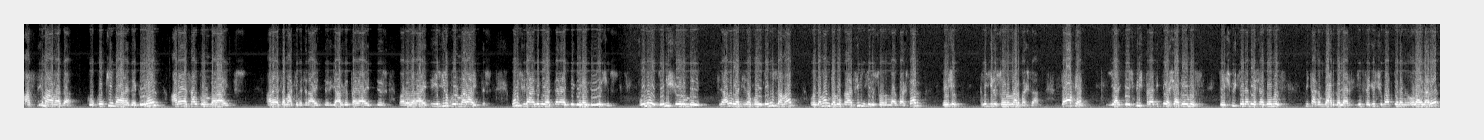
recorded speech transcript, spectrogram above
asli manada, hukuki manada görev anayasal kurumlara aittir. Anayasa Mahkemesi'ne aittir, Yargıtay'a aittir, barolara aittir, ilgili kurumlara aittir. Bu silahlı kuvvetlere ait bir görev değildir. Bunu geniş yorumlayıp silahlı kuvvetine koyduğunuz zaman o zaman demokrasiyle ilgili sorunlar başlar, rejimle ilgili sorunlar başlar. Zaten ya geçmiş pratikte yaşadığımız, geçmiş dönemde yaşadığımız bir takım darbeler, 28 Şubat dönemin olayları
